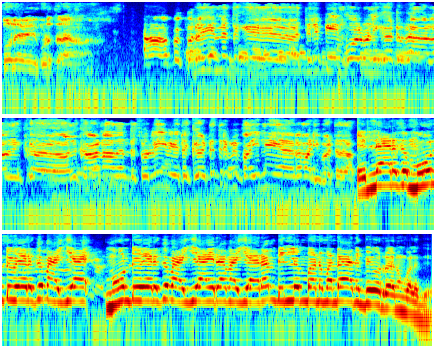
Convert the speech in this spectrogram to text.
கூலவி கொடுத்துறாங்க ஆ, அப்ப பிறகு என்னத்துக்கு திருப்பியும் கோல் பண்ணி கேட்டுறாங்க அதுக்கு அது காணாதுன்னு சொல்லி இதை கேட்டு திருப்பி பதினையாயிரம் அடிபட்டதா? எல்லாருக்கும் மூன்று பேருக்கும் ஐயா மூன்று பேருக்கும் ஐயாயிரம் ஐயாயிரம் பில்லும் பண்ணுமெண்டா அனுப்பி விடுறேன் உங்களுக்கு.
